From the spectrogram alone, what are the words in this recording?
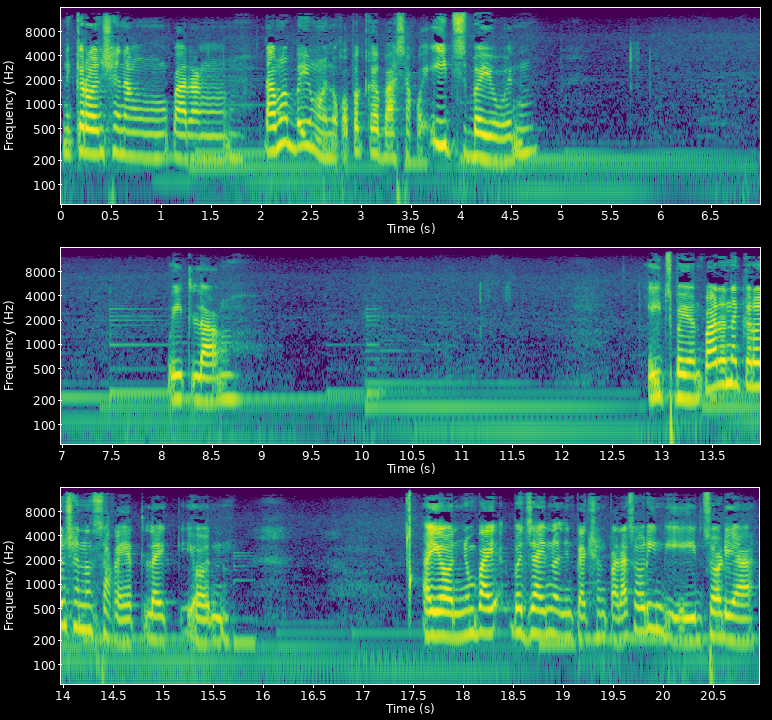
nagkaroon siya ng parang, tama ba yung ano, kapag kabasa ko, AIDS ba yun? Wait lang. AIDS ba yun? Para nagkaroon siya ng sakit, like, yon Ayun, yung vaginal infection pala. Sorry, hindi AIDS. Sorry ah.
